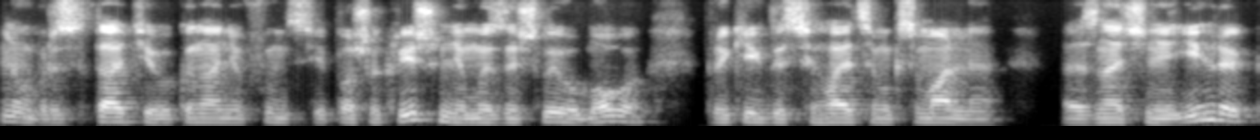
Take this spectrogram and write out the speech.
ну, в результаті виконання функції пошук рішення ми знайшли умови, при яких досягається максимальне е, значення y.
